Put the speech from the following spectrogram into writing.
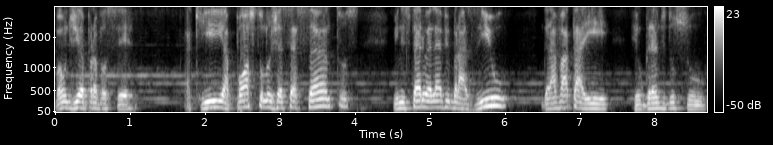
Bom dia para você. Aqui, Apóstolo Gessé Santos, Ministério Eleve Brasil, Gravataí, Rio Grande do Sul.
